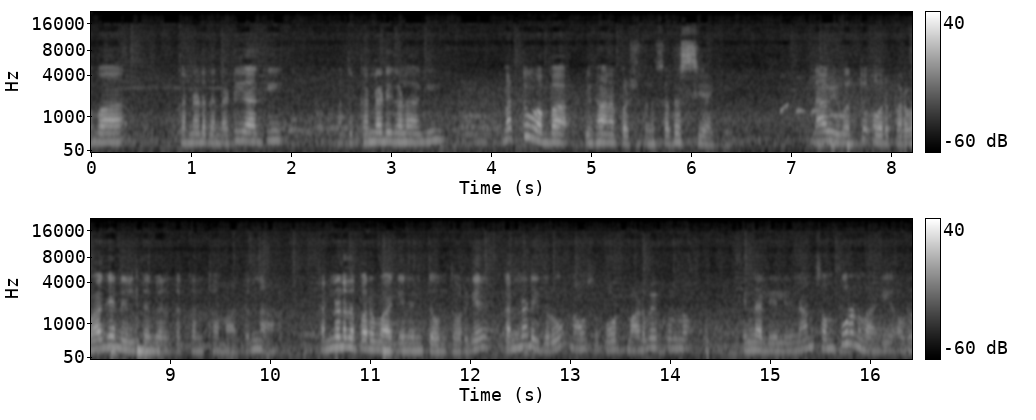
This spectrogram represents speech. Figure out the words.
ಒಬ್ಬ ಕನ್ನಡದ ನಟಿಯಾಗಿ ಮತ್ತು ಕನ್ನಡಿಗಳಾಗಿ ಮತ್ತು ಒಬ್ಬ ವಿಧಾನ ಪರಿಷತ್ತಿನ ಸದಸ್ಯೆಯಾಗಿ. ನಾವಿವತ್ತು ಅವರ ಪರವಾಗಿ ನಿಲ್ತೇವೆ ಅಂತಕ್ಕಂಥ ಮಾತನ್ನು ಕನ್ನಡದ ಪರವಾಗಿ ನಿಂತವಂಥವ್ರಿಗೆ ಕನ್ನಡಿಗರು ನಾವು ಸಪೋರ್ಟ್ ಮಾಡಬೇಕು ಅನ್ನೋ ಹಿನ್ನೆಲೆಯಲ್ಲಿ ನಾನು ಸಂಪೂರ್ಣವಾಗಿ ಅವರ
